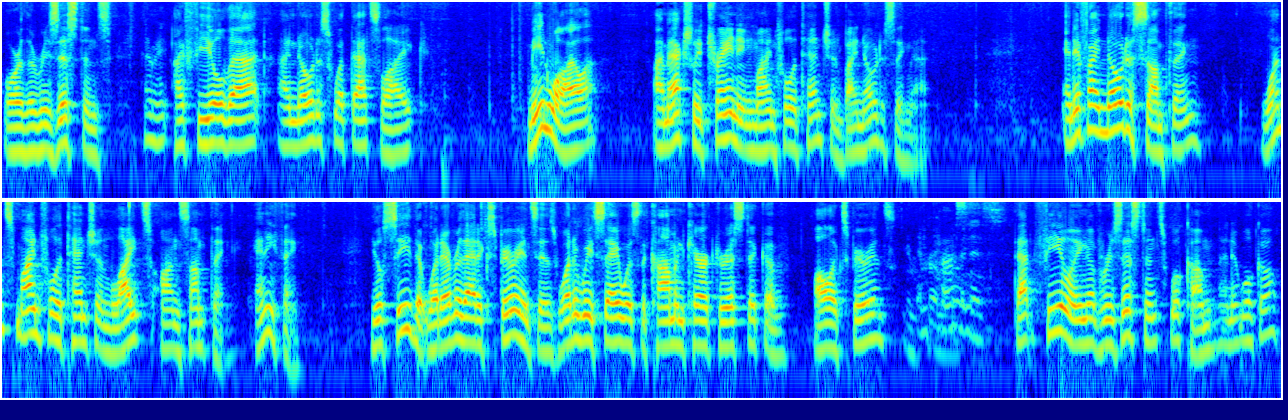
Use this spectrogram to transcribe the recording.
or the resistance. I mean, I feel that. I notice what that's like. Meanwhile, I'm actually training mindful attention by noticing that. And if I notice something, once mindful attention lights on something, anything, you'll see that whatever that experience is, what did we say was the common characteristic of all experience? Impermanence. That feeling of resistance will come and it will go.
